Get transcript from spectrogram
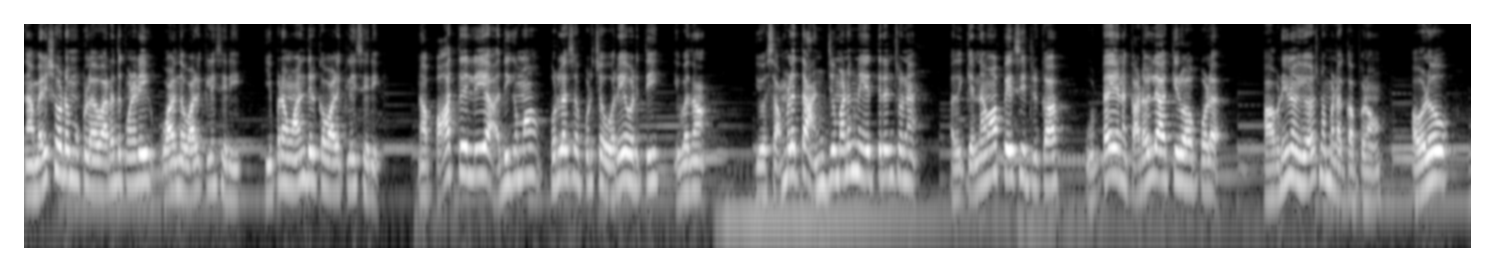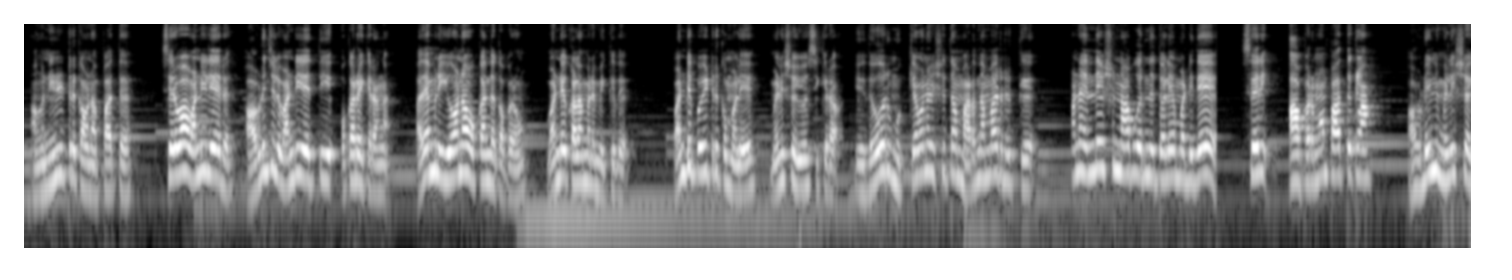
நான் மெலிஷா உடம்புக்குள்ளே வரதுக்கு முன்னாடி வாழ்ந்த வாழ்க்கையிலே சரி இப்போ நான் வாழ்ந்திருக்க வாழ்க்கையிலே சரி. நான் பார்த்ததுலேயே அதிகமாக பொருளாசை பிடிச்ச ஒரே ஒருத்தி இவ தான் இவ சம்பளத்தை அஞ்சு மடங்கு ஏற்றுறேன்னு சொன்னேன். அதுக்கு என்னமா பேசிகிட்டு இருக்கா? விட்டா என்னை கடவுளே ஆக்கிடுவா போல. அப்படின்னு நான் யோசனை பண்ணக்கப்புறம் அவ்வளோ அங்கே நின்றுட்டு இருக்க அவனை பார்த்து சரிவா வண்டியில் ஏறு அப்படின்னு சொல்லி வண்டி ஏற்றி உட்கார வைக்கிறாங்க. அதே மாதிரி யோனா உட்காந்துக்கப்புறம் வண்டியை கிளம்ப மிக்குது வண்டி போயிட்டு இருக்கோமாலே மனுஷா யோசிக்கிறா. ஏதோ ஒரு முக்கியமான விஷயத்த மறந்த மாதிரி இருக்கு. ஆனால் எந்த விஷயம் ஞாபகம் இருந்து தொலைய மாட்டேதே. சரி அப்புறமா பார்த்துக்கலாம் அப்படின்னு மெலிஷா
